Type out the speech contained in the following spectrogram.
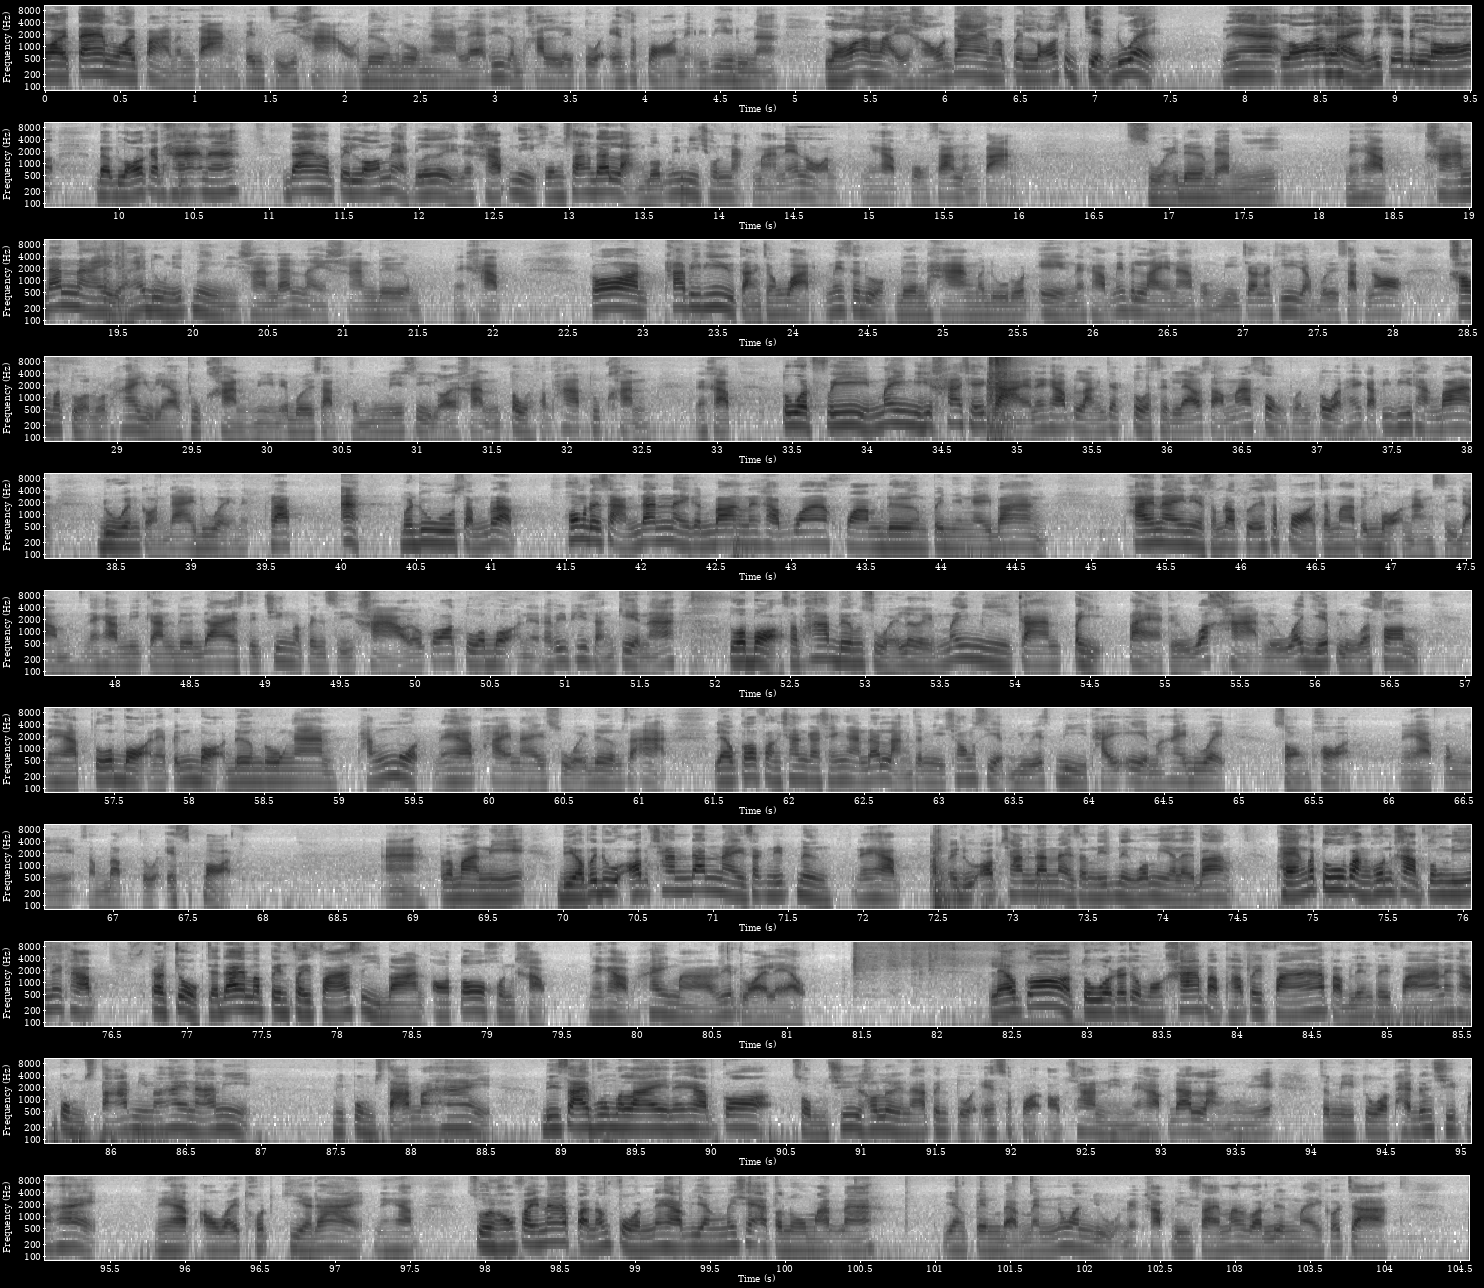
รอยแต้มรอยป่าต่างๆ เป็นสีขาวเดิมโรงงาน และที่สำคัญเลยตัว S Sport เนี่ยพี่ๆดูนะล้ออะไหล่เขาได้มาเป็นล้อ 17 ด้วยนะฮะล้ออะไหล่ไม่ใช่เป็นล้อแบบล้อกระทะนะได้มาเป็นล้อแม็กเลยนะครับนี่โครงสร้างด้านหลังรถไม่มีชนหนักมาแน่นอนนะครับโครงสร้างต่างๆ สวยเดิมแบบนี้นะครับ คานด้านในเดี๋ยวให้ดูนิดหนึงนี่คานด้านในคานเดิมนะครับก็ถ้าพี่ๆอยู่ต่างจังหวัดไม่สะดวกเดินทางมาดูรถเองนะครับไม่เป็นไรนะ ผมมีเจ้าหน้าที่จากบริษัทนอกเข้ามาตรวจรถให้อยู่แล้วทุกคันนี่ในบริษัทผมมี 400 คัน ตรวจสภาพทุกคันนะครับตรวจฟรีไม่มีค่าใช้จ่ายนะครับหลังจากตรวจเสร็จแล้วสามารถส่งผลตรวจให้กับพี่ๆทางบ้านดูกันก่อนได้ด้วยนะครับอะมาดูสำหรับห้องโดยสารด้านในกันบ้างนะครับว่าความเดิมเป็นยังไงบ้าง ภายในเนี่ยสำหรับตัว S Sport จะมาเป็นเบาะหนังสีดำนะครับ มีการเดินได้ stitching มาเป็นสีขาว แล้วก็ตัวเบาะเนี่ยถ้าพี่ๆสังเกตนะ ตัวเบาะสภาพเดิมสวยเลย ไม่มีการปิแตกหรือว่าขาดหรือว่าเย็บหรือว่าซ่อมนะครับตัวเบาะเนี่ยเป็นเบาะเดิมโรงงานทั้งหมดนะครับภายในสวยเดิมสะอาด แล้วก็ฟังก์ชันการใช้งานด้านหลังจะมีช่องเสียบ USB Type A มาให้ด้วย 2 พอร์ตนะครับตรงนี้สำหรับตัว S Sport อ่าประมาณนี้เดี๋ยวไปดูออปชันด้านในสักนิดหนึ่งนะครับไปดูออปชันด้านในสักนิดหนึ่งว่ามีอะไรบ้าง แผงประตูฝั่งคนขับตรงนี้นะครับ กระจกจะได้มาเป็นไฟฟ้า 4 บานออโต้คนขับนะครับ ให้มาเรียบร้อยแล้ว แล้วก็ตัวกระจกมองข้างปรับพับไฟฟ้า ปรับเลนไฟฟ้านะครับ ปุ่มสตาร์ทมีมาให้นะนี่ มีปุ่มสตาร์ทมาให้ ดีไซน์พวงมาลัยนะครับ ก็สมชื่อเขาเลยนะ เป็นตัว S Sport Option เห็นไหมครับ ด้านหลังตรงนี้จะมีตัว Paddle Shift มาให้นะครับ เอาไว้ทดเกียร์ได้นะครับ ส่วนของไฟหน้าปัดน้ำฝนนะครับ ยังไม่ใช่อัตโนมัตินะ ยังเป็นแบบแมนนวลอยู่นะครับ ดีไซน์ม่านวัดเรือนใหม่ก็จะ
